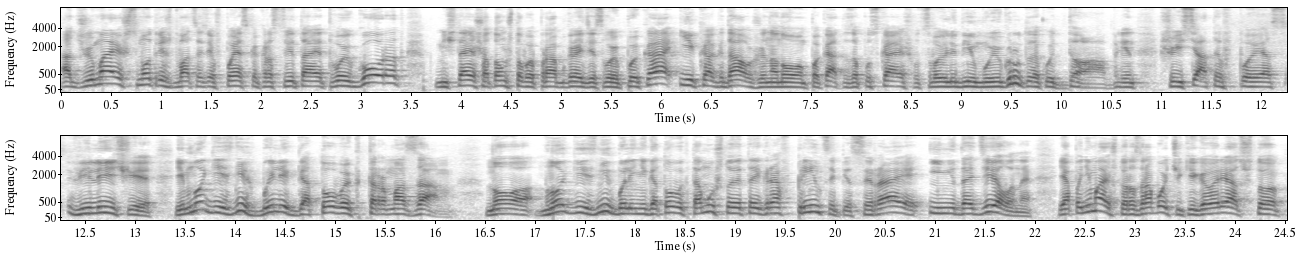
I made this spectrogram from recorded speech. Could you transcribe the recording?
отжимаешь, смотришь 20 FPS, как расцветает твой город, мечтаешь о том, чтобы проапгрейдить свой ПК, и когда уже на новом ПК ты запускаешь вот свою любимую игру, ты такой, да, блин, 60 FPS, величие. И многие из них были готовы к тормозам. Но многие из них были не готовы к тому, что эта игра в принципе сырая и недоделанная. Я понимаю, что разработчики говорят, что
